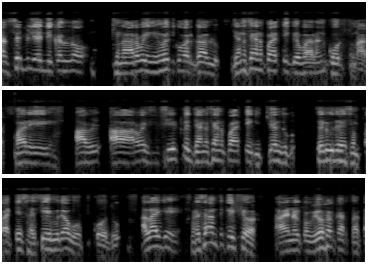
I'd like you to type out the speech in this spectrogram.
అసెంబ్లీ ఎన్నికల్లో అరవై నియోజకవర్గాలు జనసేన పార్టీకి ఇవ్వాలని కోరుతున్నారు. మరి ఆ ఆ అరవై సీట్లు జనసేన పార్టీకి ఇచ్చేందుకు తెలుగుదేశం పార్టీ ససేమిగా ఒప్పుకోదు. అలాగే ప్రశాంత్ కిషోర్ ఆయన ఒక వ్యూహకర్తట.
